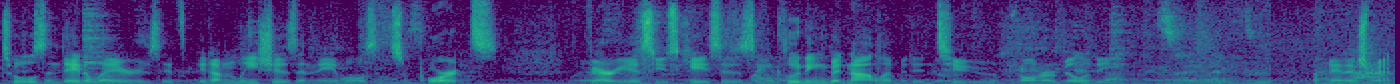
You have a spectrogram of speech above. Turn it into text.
tools and data layers, it, it unleashes, enables, and supports various use cases, including but not limited to vulnerability management.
